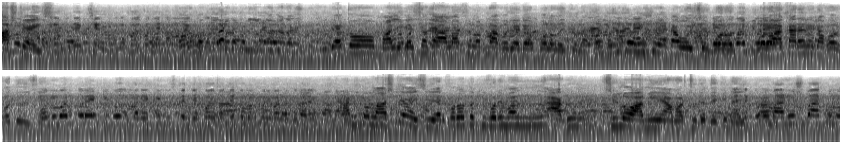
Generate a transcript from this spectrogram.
লাস্টে আইছি। মানে? এটা তো মালিকের সাথে আলাপ সালাপ না করে এটা বলা যাইত না। ক্ষয়ক্ষতি তো অবশ্যই এটা হয়েছে বড় বড় আকারের এটা ক্ষয়ক্ষতি হয়েছে অনুমান করে কি মানে কি বুঝতেন যে ক্ষয়ক্ষতি কেমন পরিমাণ হতে পারে? আমি তো লাস্টে আইছি এরপরেও তো কি পরিমাণ আগুন ছিল আমি আমার চোখে দেখি নাই। মানুষ বা কোনো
